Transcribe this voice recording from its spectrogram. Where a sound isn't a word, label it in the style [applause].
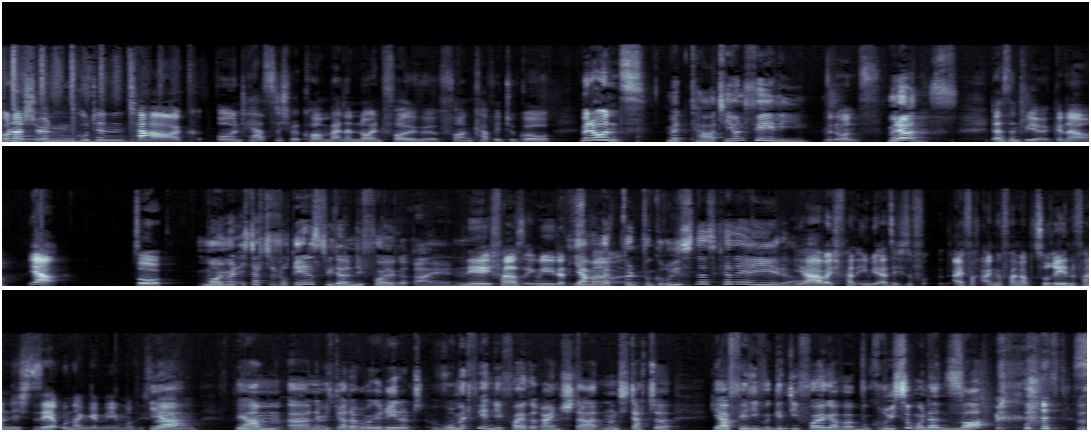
wunderschönen guten Tag und herzlich willkommen bei einer neuen Folge von Coffee to Go mit uns. Mit Kati und Feli. Mit uns. Mit uns. Das sind wir, genau. Ja. So. Moin. Ich dachte, du redest wieder in die Folge rein. Nee, ich fand das irgendwie letztes Ja, aber Mal. mit, mit begrüßen, das kann ja jeder. ja, aber ich fand irgendwie, als ich so einfach angefangen habe zu reden, fand ich sehr unangenehm, muss ich Ja. sagen. Wir haben äh, nämlich gerade darüber geredet, womit wir in die Folge reinstarten. Und ich dachte, ja, Feli beginnt die Folge, aber Begrüßung und dann so. [laughs] So.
